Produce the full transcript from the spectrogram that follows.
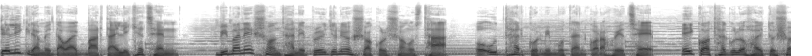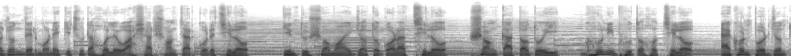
টেলিগ্রামে দেওয়া এক বার্তায় লিখেছেন, বিমানের সন্ধানে প্রয়োজনীয় সকল সংস্থা ও উদ্ধারকর্মী মোতায়েন করা হয়েছে। এই কথাগুলো হয়তো স্বজনদের মনে কিছুটা হলেও আশার সঞ্চার করেছিল, কিন্তু সময় যত গড়াচ্ছিল, শঙ্কা ততই ঘনীভূত হচ্ছিল। এখন পর্যন্ত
